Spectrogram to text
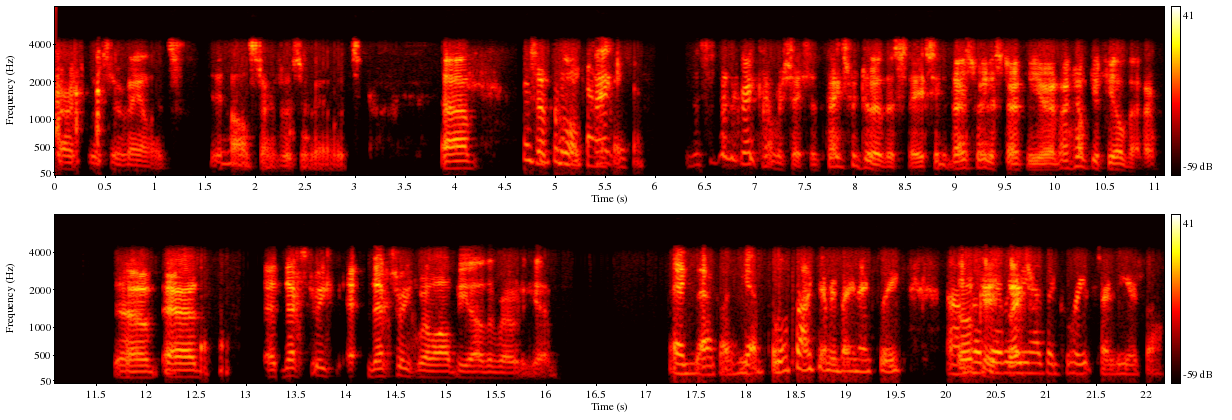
starts with surveillance. It all starts with surveillance. Um, this so has been a conversation. this has been a great conversation. Thanks for doing this, Stacey. Nice way to start the year, and I hope you feel better. Um, and next week, next week we'll all be on the road again. Exactly. Yep. So we'll talk to everybody next week. Um, okay. Hope everybody Thanks. has a great start of the year So.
